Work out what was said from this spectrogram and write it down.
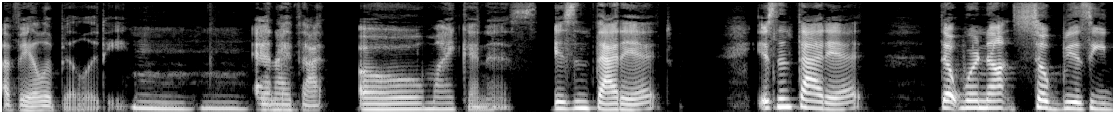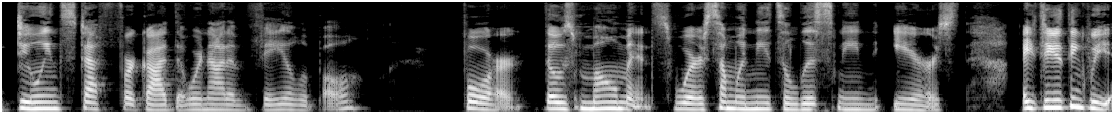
availability. Mm-hmm. And I thought, oh my goodness, isn't that it? Isn't that it? That we're not so busy doing stuff for God that we're not available for those moments where someone needs a listening ears. I do think we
